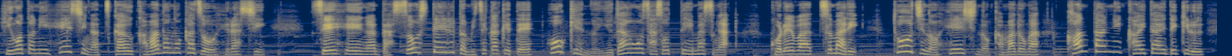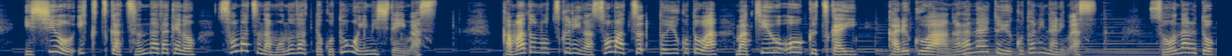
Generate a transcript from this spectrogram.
日ごとに兵士が使うかまどの数を減らし聖兵が脱走していると見せかけて封建の油断を誘っていますがこれはつまり当時の兵士のかまどが簡単に解体できる石をいくつか積んだだけの粗末なものだったことを意味しています。かまどの作りが粗末ということは薪を多く使い火力は上がらないということになります。そうなると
